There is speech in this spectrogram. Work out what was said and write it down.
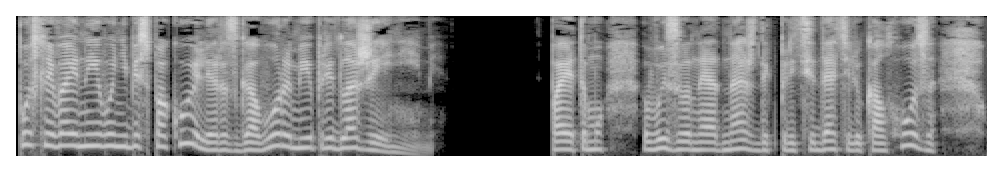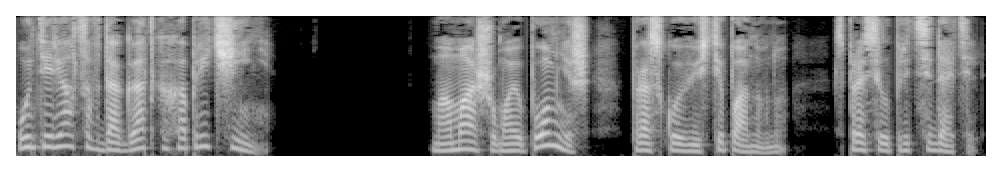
После войны его не беспокоили разговорами и предложениями. Поэтому, вызванный однажды к председателю колхоза, он терялся в догадках о причине. «Мамашу мою помнишь, Прасковью Степановну?» — спросил председатель.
